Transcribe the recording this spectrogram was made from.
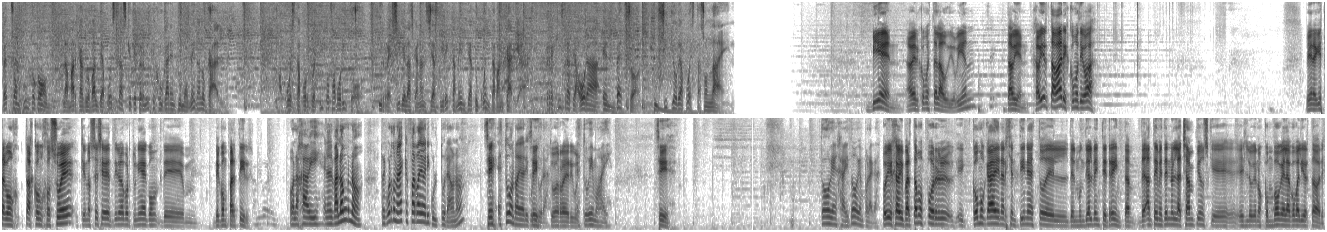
Betson.com, la marca global de apuestas que te permite jugar en tu moneda local. Apuesta por tu equipo favorito y recibe las ganancias directamente a tu cuenta bancaria. Regístrate ahora en Betson, tu sitio de apuestas online. Bien, a ver, ¿cómo está el audio? ¿Bien? Está bien. Javier Tavares, ¿cómo te va? Bien, aquí está con, estás con Josué, que no sé si habían tenido la oportunidad de, com- de, mm, de compartir. Hola Javi. En el balón no. Recuerdo una vez que fue a Radio Agricultura, ¿o no? Sí. Estuvo en Radio Sí, Agricultura. estuvo en Radio Agricultura. Estuvimos ahí. Sí. Todo bien, Javi, todo bien por acá. Oye, Javi, partamos por eh, cómo cae en Argentina esto del, del Mundial 2030, de- antes de meternos en la Champions, que es lo que nos convoca en la Copa Libertadores.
